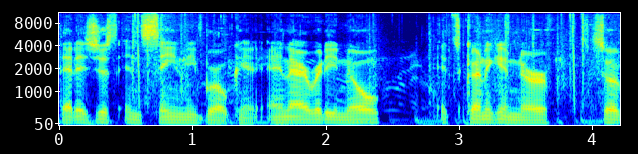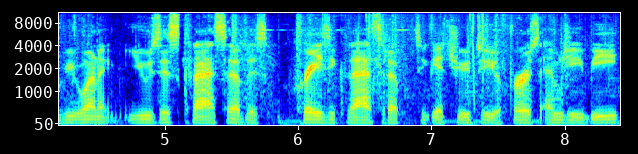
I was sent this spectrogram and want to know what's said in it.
that is just insanely broken, and I already know it's gonna get nerfed. So if you wanna use this class setup, this crazy class setup to get you to your first MGB,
